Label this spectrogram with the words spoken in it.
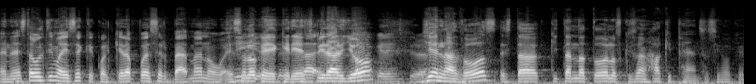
En esta última dice que cualquiera puede ser Batman o eso es lo que quería inspirar yo. Y en la 2 está quitando a todos los que usan hockey pants, así como que...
